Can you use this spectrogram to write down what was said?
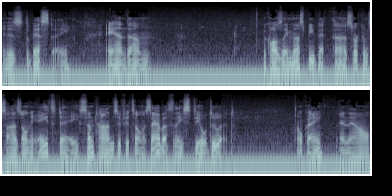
it is the best day and um, because they must be uh, circumcised on the eighth day. Sometimes, if it's on a Sabbath, they still do it. Okay, and now,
